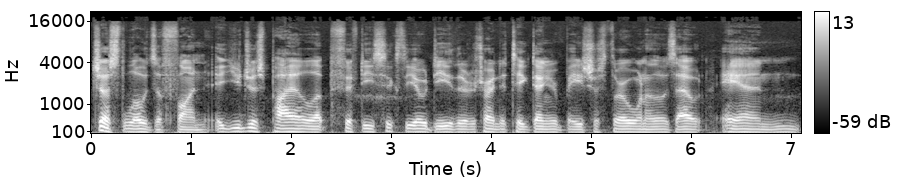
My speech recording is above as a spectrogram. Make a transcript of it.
just loads of fun. You just pile up 50, 60 OD that are trying to take down your base, just throw one of those out and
